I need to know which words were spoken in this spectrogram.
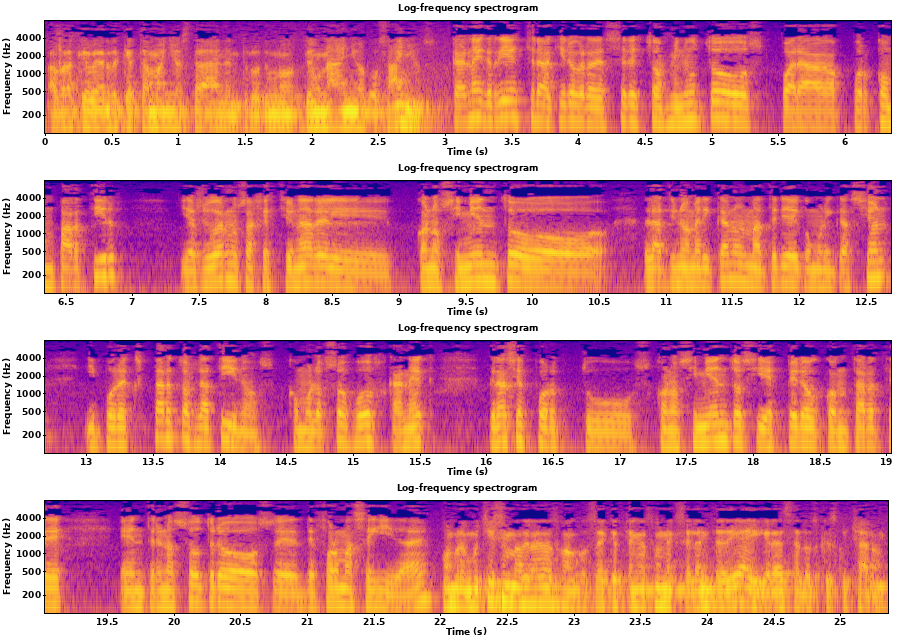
habrá que ver de qué tamaño está dentro de unos de un año dos años Canek Riestra quiero agradecer estos minutos para por compartir y ayudarnos a gestionar el conocimiento latinoamericano en materia de comunicación y por expertos latinos como lo sos vos Canek gracias por tus conocimientos y espero contarte entre nosotros eh, de forma seguida. ¿eh? Hombre, muchísimas gracias Juan José, que tengas un excelente día y gracias a los que escucharon.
